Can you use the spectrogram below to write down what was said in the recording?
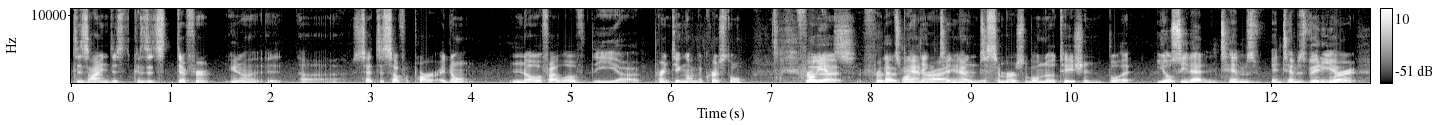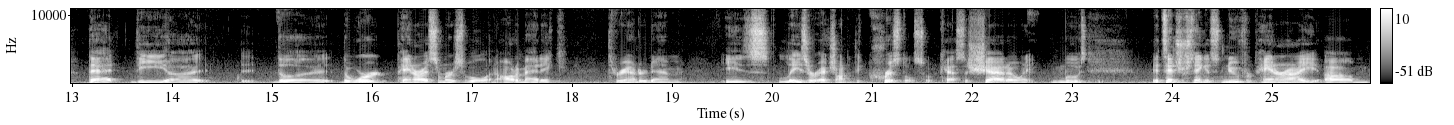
design just because it's different. You know, it uh, sets itself apart. I don't know if I love the uh, printing on the crystal. For Oh, the, yes. for That's the one thing to note. and the submersible notation, but You'll see that in Tim's in Tim's video Right. that the uh, the the word Panerai submersible and automatic 300M is laser etched onto the crystal, so it casts a shadow and it moves. It's interesting. It's new for Panerai. Um,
